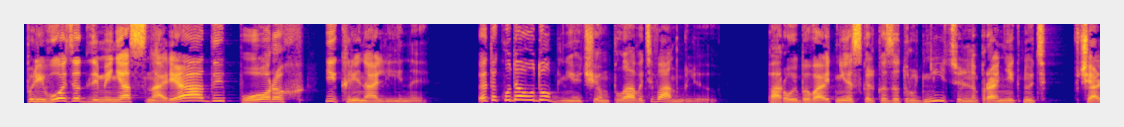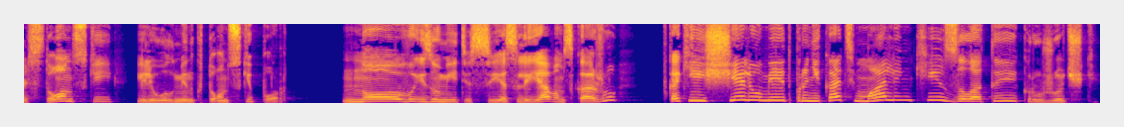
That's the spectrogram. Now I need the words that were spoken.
привозят для меня снаряды, порох и кринолины. Это куда удобнее, чем плавать в Англию. Порой бывает несколько затруднительно проникнуть в Чарльстонский или Улмингтонский порт. Но вы изумитесь, если я вам скажу, в какие щели умеют проникать маленькие золотые кружочки.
